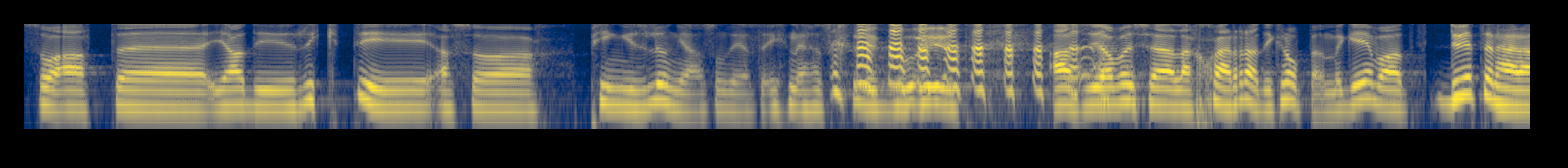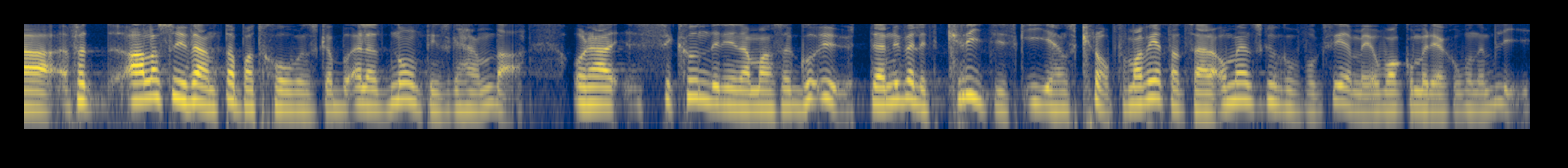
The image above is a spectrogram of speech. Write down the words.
Så att eh, jag hade ju riktig alltså, pingislunga som det heter innan jag skulle gå ut. Alltså jag var ju så jävla skärrad i kroppen. Men grejen var att, du vet den här, för att alla står ju och väntar på att showen ska, eller att någonting ska hända. Och den här sekunden innan man ska gå ut, den är väldigt kritisk i ens kropp. För man vet att så här, om en sekund kommer folk se mig, och vad kommer reaktionen bli?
